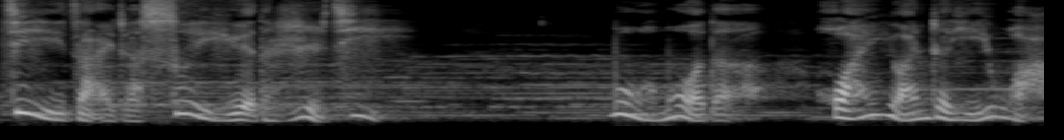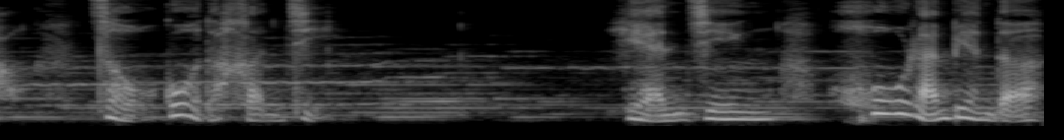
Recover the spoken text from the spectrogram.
记载着岁月的日记，默默地还原着以往走过的痕迹。眼睛忽然变得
